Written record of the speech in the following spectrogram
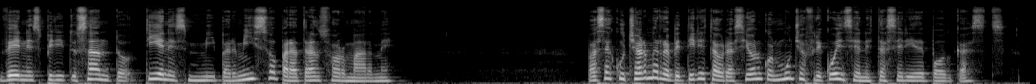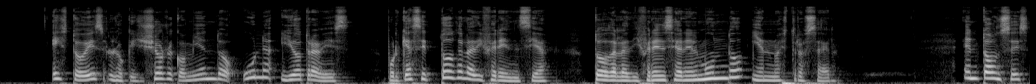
Ven, Espíritu Santo, tienes mi permiso para transformarme. Vas a escucharme repetir esta oración con mucha frecuencia en esta serie de podcasts. Esto es lo que yo recomiendo una y otra vez, porque hace toda la diferencia, toda la diferencia en el mundo y en nuestro ser entonces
